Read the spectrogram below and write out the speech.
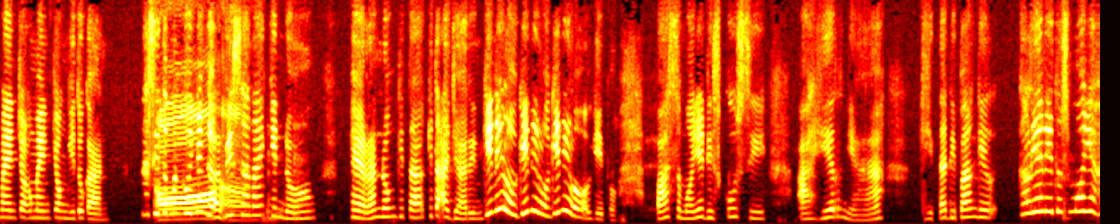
mencong-mencong gitu kan. Nah si temanku ini nggak Oh, bisa oh. naikin dong. Heran dong kita kita ajarin gini loh, gini loh, gini loh gitu. Pas semuanya diskusi, akhirnya kita dipanggil. Kalian itu semuanya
